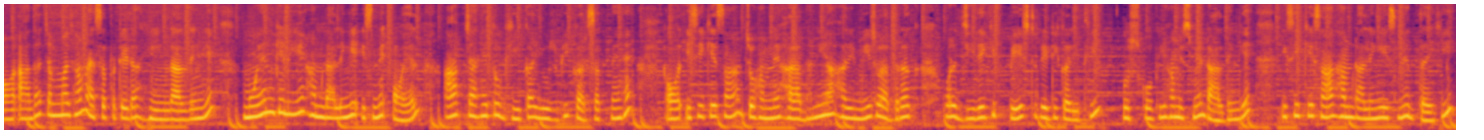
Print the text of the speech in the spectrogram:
और आधा चम्मच हम ऐसा फटेडा हींग डाल देंगे। मोयन के लिए हम डालेंगे इसमें ऑयल आप चाहें तो घी का यूज़ भी कर सकते हैं। और इसी के साथ जो हमने हरा धनिया, हरी मिर्च और अदरक और जीरे की पेस्ट रेडी करी थी, उसको भी हम इसमें डाल देंगे। इसी के साथ हम डालेंगे इसमें दही।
